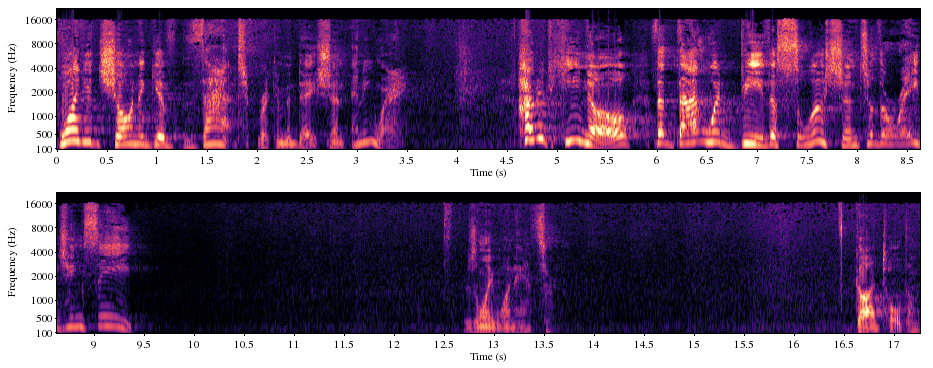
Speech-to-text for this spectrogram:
Why did Jonah give that recommendation anyway? How did he know that that would be the solution to the raging sea? There's only one answer. God told them.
